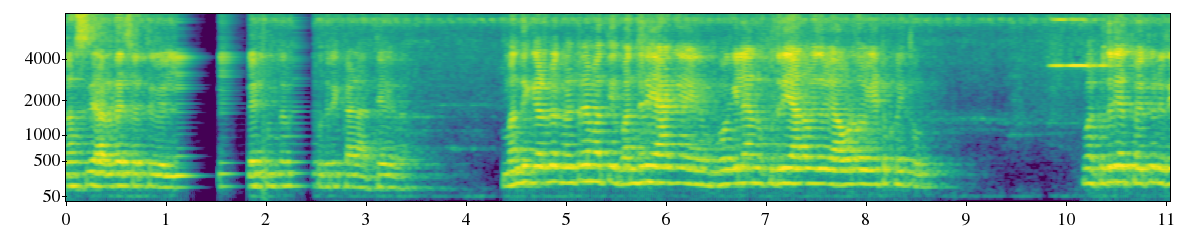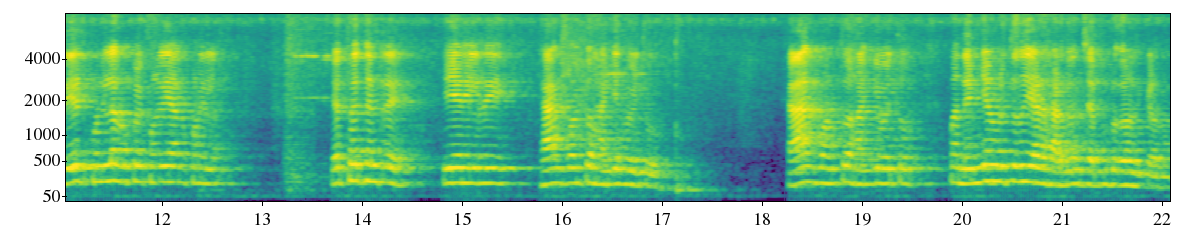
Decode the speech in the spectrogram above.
ದಸ್ ಅರ್ಧ ಸತ್ತು ಇಲ್ಲಿ. ಕುದುರೆ ಕಾಳ ಅತ್ತೇವಿಲ್ಲ ಮಂದಿ ಕೇಳ್ಬೇಕು ಅಂದ್ರೆ ಮತ್ತೆ ಬಂದ್ರಿ ಯಾಕೆ ಹೋಗಿಲ್ಲ ಅನ್ನೋ ಕುದುರೆ ಯಾರೋ ಇದ್ರು ಯಾವ್ದೋ ಏಟಕ್ಕೆ ಹೋಯ್ತು. ಮತ್ತೆ ಕುದುರೆ ಎತ್ತು ಹೋಯ್ತು ರೇಟ್ ಕೊಂಡಿಲ್ಲ ರೂಪಾಯಿ ಕೊಂಡಿಲ್ಲ ಯಾರು ಕೊಂಡಿಲ್ಲ ಎತ್ತು ಹೋಯ್ತೇನ್ರಿ ಏನಿಲ್ಲ ರೀ ಹ್ಯಾಂಗೆ ಬಂತು, ಹಾಗೆ ಹೋಯ್ತು. ಹ್ಯಾಂಗೆ ಬಂತು, ಹಾಗೆ ಹೋಯ್ತು. ಮತ್ತು ನಿಮಗೆ ಉಳಿತದ? ಎರಡು ಹಡ್ದೊಂದು ಬಿಡೋದು ಅಂತ ಕೇಳ್ದ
